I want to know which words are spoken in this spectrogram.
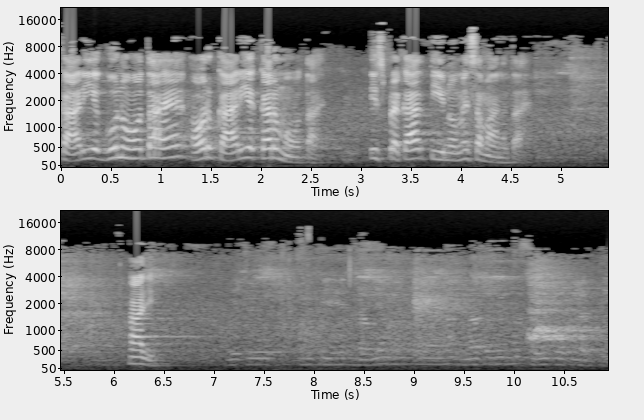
कार्य गुण होता है और कार्य कर्म होता है। इस प्रकार तीनों में समानता है। हाँ जी। हाँ जो वो स्वरूप उपलब्धि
